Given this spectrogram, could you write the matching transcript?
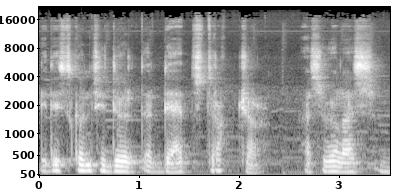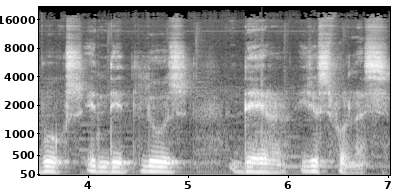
it is considered a dead structure, as well as books indeed lose their usefulness.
